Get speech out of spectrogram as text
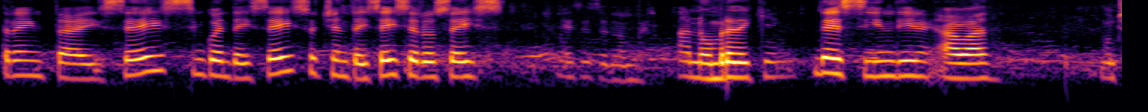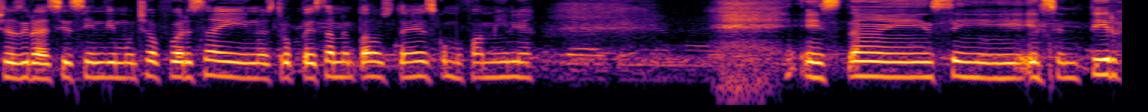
36 56 86 06. Ese es el nombre. ¿A nombre de quién? De Cindy Abad. Muchas gracias Cindy, mucha fuerza y nuestro pésame para ustedes como familia. Este es eh, el sentir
